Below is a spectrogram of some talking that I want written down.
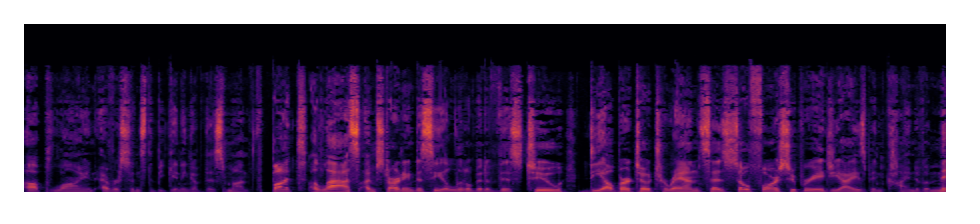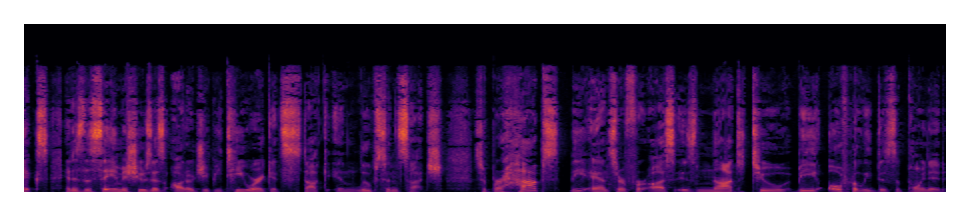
up line ever since the beginning of this month. But alas, I'm starting to see a little bit of this too. D'Alberto Terran says so far Super AGI has been kind of a mix. It has the same issues as AutoGPT, where it gets stuck in loops and such. So perhaps the answer for us is not to be overly disappointed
